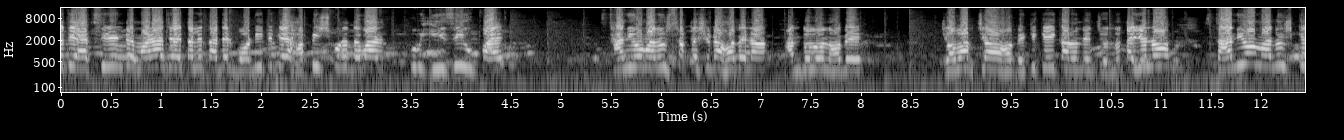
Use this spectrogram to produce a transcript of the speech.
যদি অ্যাক্সিডেন্টে মারা যায়, তাহলে তাদের বডিটাকে হাপিস করে দেওয়ার খুব ইজি উপায়। স্থানীয় মানুষ থাকলে সেটা হবে না, আন্দোলন হবে। জবাব চাওয়া হবে ঠিক এই কারণের জন্য। তাই জন্য স্থানীয় মানুষকে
